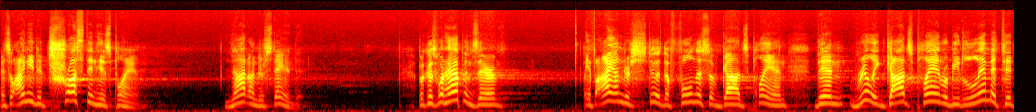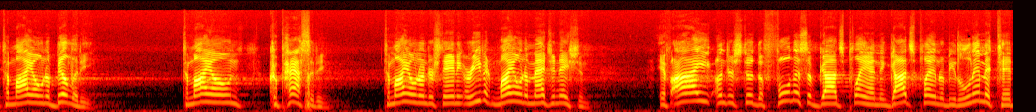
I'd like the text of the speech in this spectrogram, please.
And so I need to trust in His plan, not understand it. Because what happens there, if I understood the fullness of God's plan, then really God's plan would be limited to my own ability, to my own capacity to my own understanding or even my own imagination. If I understood the fullness of God's plan, then God's plan would be limited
